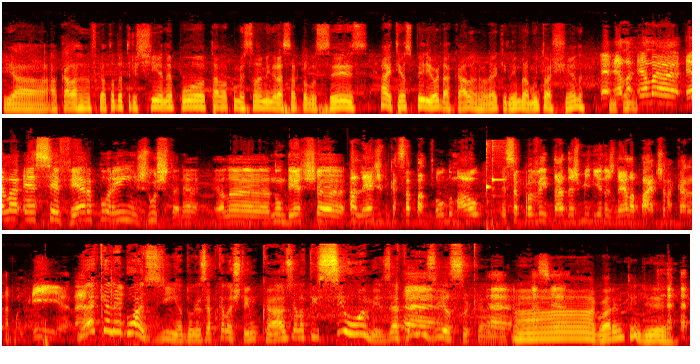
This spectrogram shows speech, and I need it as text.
e a, a Callahan fica toda tristinha, né? Pô, tava começando a me engraçar pra vocês. Ah, e tem a superior da Callahan, né? Que lembra muito a Xena. É, ela, ela, ela é severa, porém injusta, né? Ela não deixa a lésbica sapatão do mal se aproveitar das meninas dela, bate na cara da pangria, né? Não é que ela é boazinha, Douglas, é porque elas têm um caso e ela tem ciúmes. É apenas isso, cara. É, tá Ah, agora eu entendi.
